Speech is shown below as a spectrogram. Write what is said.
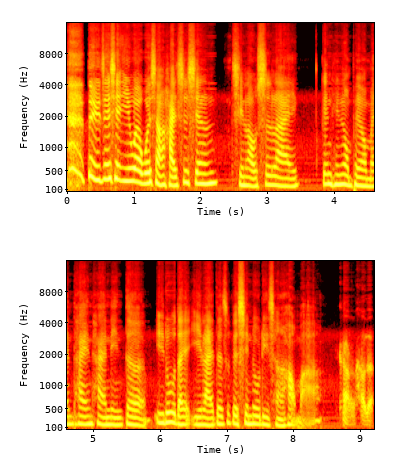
对于这些意外，我想还是先请老师来跟听众朋友们谈一谈您的一路的以来的这个心路历程，好吗？好好的，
